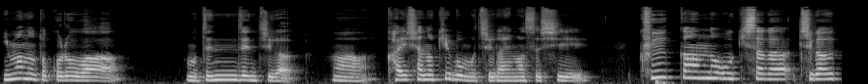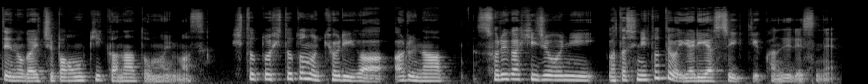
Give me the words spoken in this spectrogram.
今のところはもう全然違う。まあ、会社の規模も違いますし、空間の大きさが違うっていうのが一番大きいかなと思います。人と人との距離があるな。それが非常に私にとってはやりやすいっていう感じですね。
